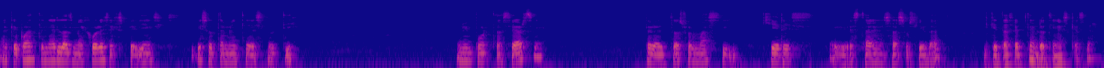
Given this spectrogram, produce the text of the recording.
a que puedan tener las mejores experiencias. Y eso también te deseo a ti. No importa hacerse, pero de todas formas si quieres eh, estar en esa sociedad y que te acepten, lo tienes que hacer.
